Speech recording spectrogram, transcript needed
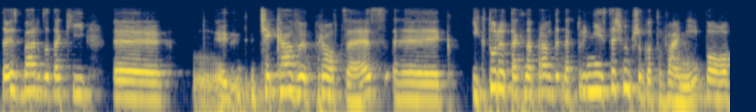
To jest bardzo taki e, ciekawy proces e, i który tak naprawdę, na który nie jesteśmy przygotowani, bo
